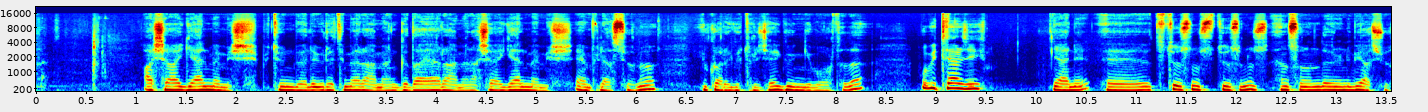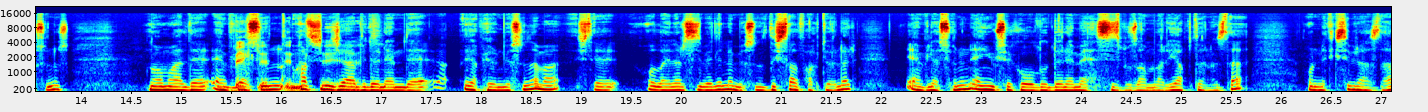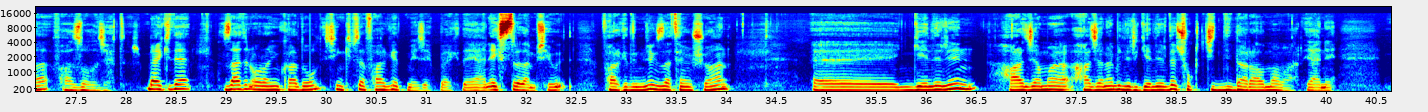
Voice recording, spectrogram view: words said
aşağı gelmemiş, bütün böyle üretime rağmen, gıdaya rağmen aşağı gelmemiş enflasyonu yukarı götüreceği gün gibi ortada. Bu bir tercih. Yani e, tutuyorsunuz tutuyorsunuz en sonunda önünü bir açıyorsunuz. Normalde enflasyonun artmayacağı evet. bir dönemde yapıyorum diyorsunuz ama işte olayları siz belirlemiyorsunuz. Dışsal faktörler enflasyonun en yüksek olduğu döneme siz bu zamları yaptığınızda onun etkisi biraz daha fazla olacaktır. Belki de zaten oran yukarıda olduğu için kimse fark etmeyecek belki de. Yani ekstradan bir şey fark edilmeyecek. Zaten şu an e, gelirin harcama harcanabilir gelirde çok ciddi daralma var. Yani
